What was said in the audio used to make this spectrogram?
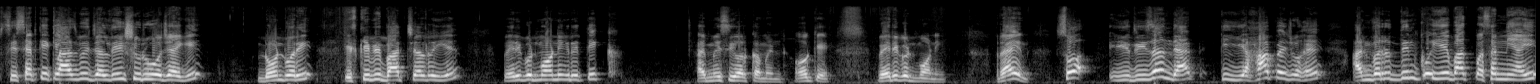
सीसेट की क्लास भी जल्दी ही शुरू हो जाएगी। डोंट वरी इसकी भी बात चल रही है। Very good morning Hritik I miss your comment okay very good morning right so reason that कि यहाँ पे जो है अनवरुद्दीन को यह बात पसंद नहीं आई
